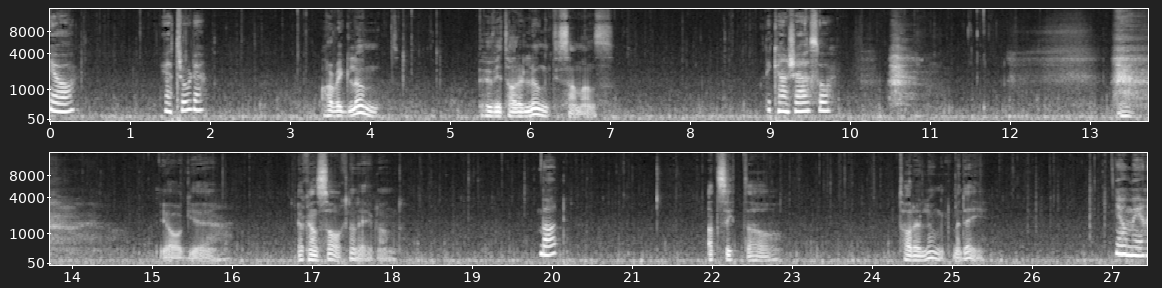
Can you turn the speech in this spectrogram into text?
Ja, jag tror det. Har vi glömt hur vi tar det lugnt tillsammans? Det kanske är så. Jag... Eh, jag kan sakna dig ibland. Vad? Att sitta och ta det lugnt med dig. Jag med.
